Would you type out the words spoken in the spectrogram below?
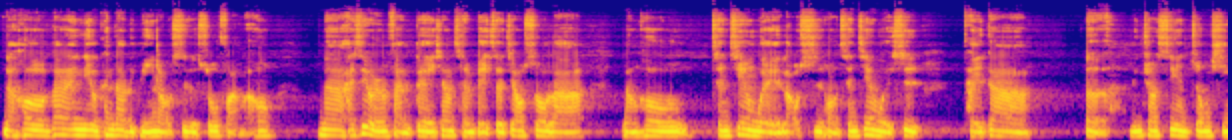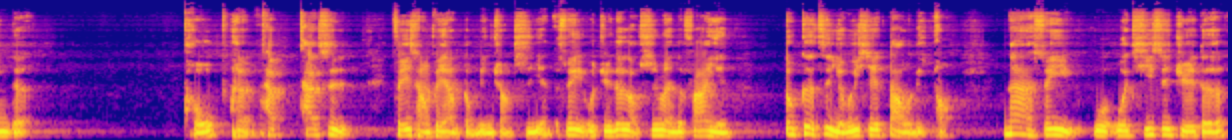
然后当然你有看到李平英老师的说法嘛？哦，那还是有人反对，像陈培哲教授啦，然后陈建伟老师哈，陈建伟是台大呃临床试验中心的头，他他是。非常非常懂临床试验的，所以我觉得老师们的发言都各自有一些道理哈。那所以我我其实觉得，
